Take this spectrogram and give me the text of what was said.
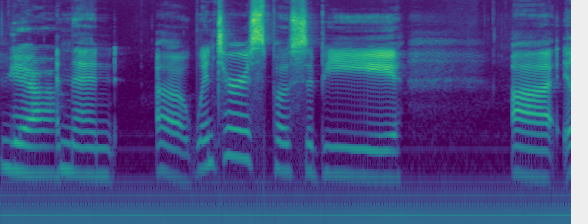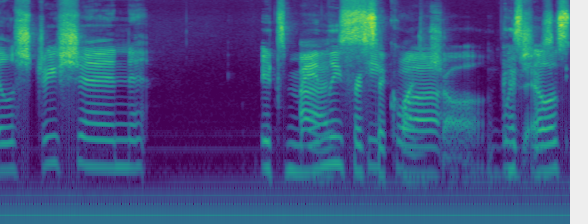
Yeah. And then uh, winter is supposed to be uh, illustration. It's mainly for sequa, sequential because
